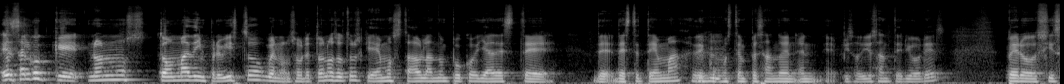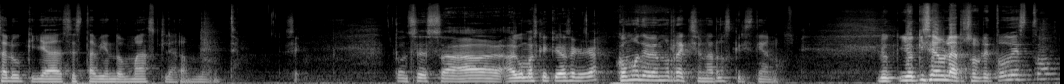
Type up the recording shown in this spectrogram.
Es algo que no nos toma de imprevisto, bueno, sobre todo nosotros que ya hemos estado hablando un poco ya de este, de, este tema, de cómo está empezando en, episodios anteriores, pero sí es algo que ya se está viendo más claramente. Sí. Entonces, ah, ¿algo más que quieras agregar? ¿Cómo debemos reaccionar los cristianos? Yo, yo quisiera hablar sobre todo esto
